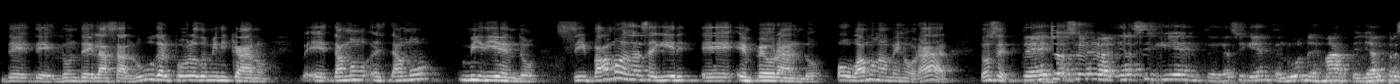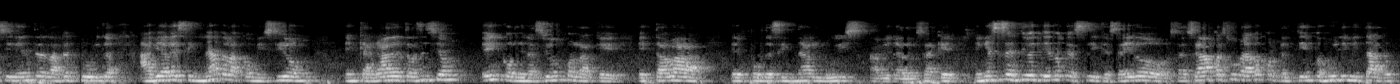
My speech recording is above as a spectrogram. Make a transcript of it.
de, donde la salud del pueblo dominicano, eh, estamos, estamos midiendo si vamos a seguir eh, empeorando o vamos a mejorar. Entonces, de hecho, al día siguiente, el día siguiente, lunes, martes, ya el presidente de la República había designado la comisión encargada de transición en coordinación con la que estaba eh, por designar Luis Abinader. O sea que en ese sentido entiendo que sí, que se ha ido, se ha apresurado porque el tiempo es muy limitado.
